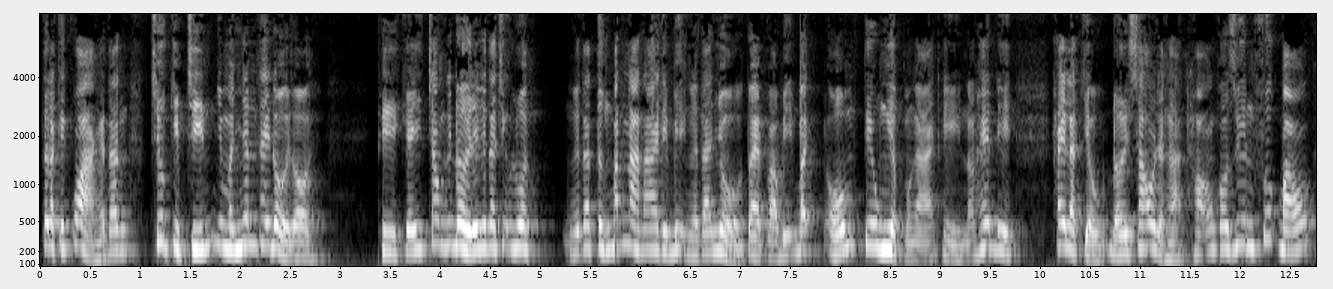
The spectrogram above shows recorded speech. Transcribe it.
Tức là cái quả người ta chưa kịp chín, nhưng mà nhân thay đổi rồi, thì cái trong cái đời đấy người ta chịu luôn. Người ta từng bắt nạt ai thì bị người ta nhổ tuẹt vào, bị bệnh, ốm, tiêu nghiệp một cái thì nó hết đi. Hay là kiểu đời sau chẳng hạn, họ cũng có duyên phước báu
